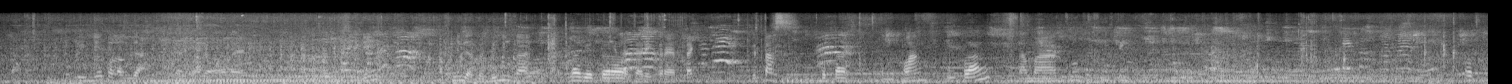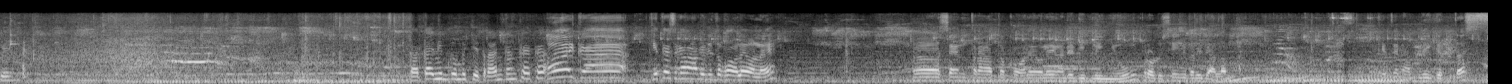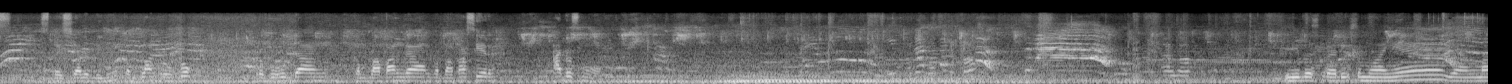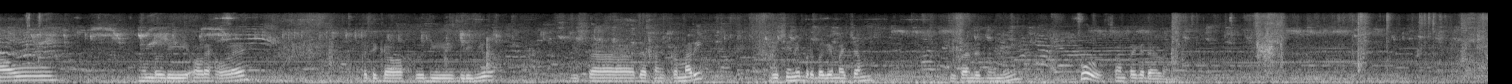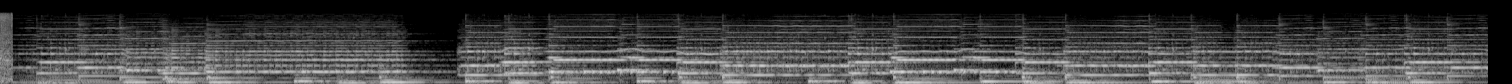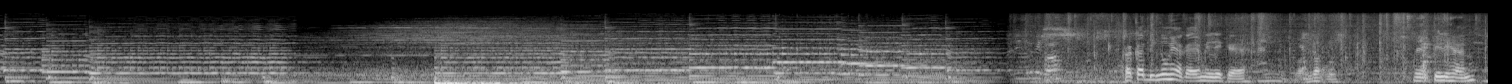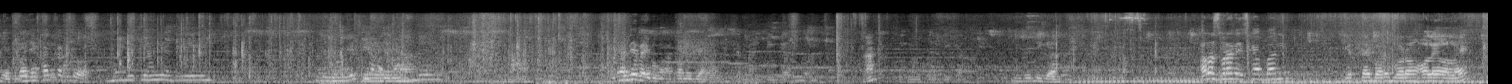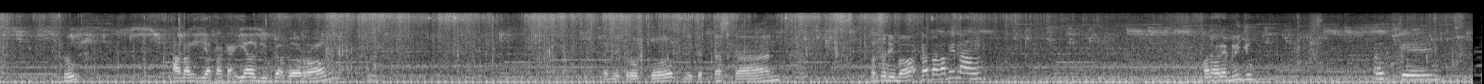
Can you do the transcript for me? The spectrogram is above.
Blinyu kalau enggak dari oleh-oleh ini, aku ini enggak berbinyu kak. Oh gitu. Kita cari kretek, getas, Kita templang, pulang. sama kerupuk. Oke. Kakak ini bukan pencitraan kan kakak? Hai kak, kita sekarang ada di toko oleh-oleh. Eh, sentra toko oleh-oleh yang ada di Blinyu, produksinya kita di dalam. Kita mau beli getas, spesial di Blinyu, kemplang kerupuk, kerupuk udang, kemplang panggang, kemplang pasir, ada semua. Jadi bos pradik semuanya yang mau membeli oleh-oleh ketika waktu di Blinyu bisa datang kemari. Di sini berbagai macam bisa Anda temui full sampai ke dalam. Kakak bingung ya kayak milik ya? Banyak loh. Banyak pilihan. Banyak kan kak tuh. Ya dia baik bunga kamu jalan. Hah? tiga. Halo sebenarnya sekaban. Kita baru borong oleh-oleh. Tuh. Abang iya kakak Iyal juga borong. Kita beli kerupuk, beli getas kan. Untuk dibawa ke Bangka Pinang. Oleh-oleh beli juga. Oke. Kak,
